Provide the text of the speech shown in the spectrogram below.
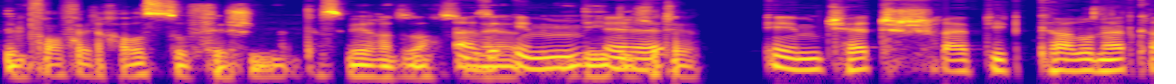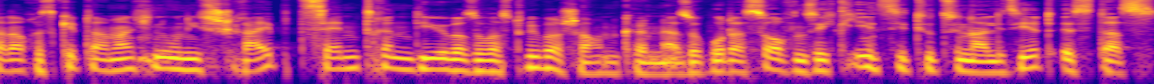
im Vorfeld rauszufischen? Das wäre doch so also eine im, Idee, die ich äh, hätte. Im Chat schreibt die Carlo Nerd gerade auch, es gibt an manchen Unis Schreibzentren, die über sowas drüber schauen können. Also wo das offensichtlich institutionalisiert ist, dass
